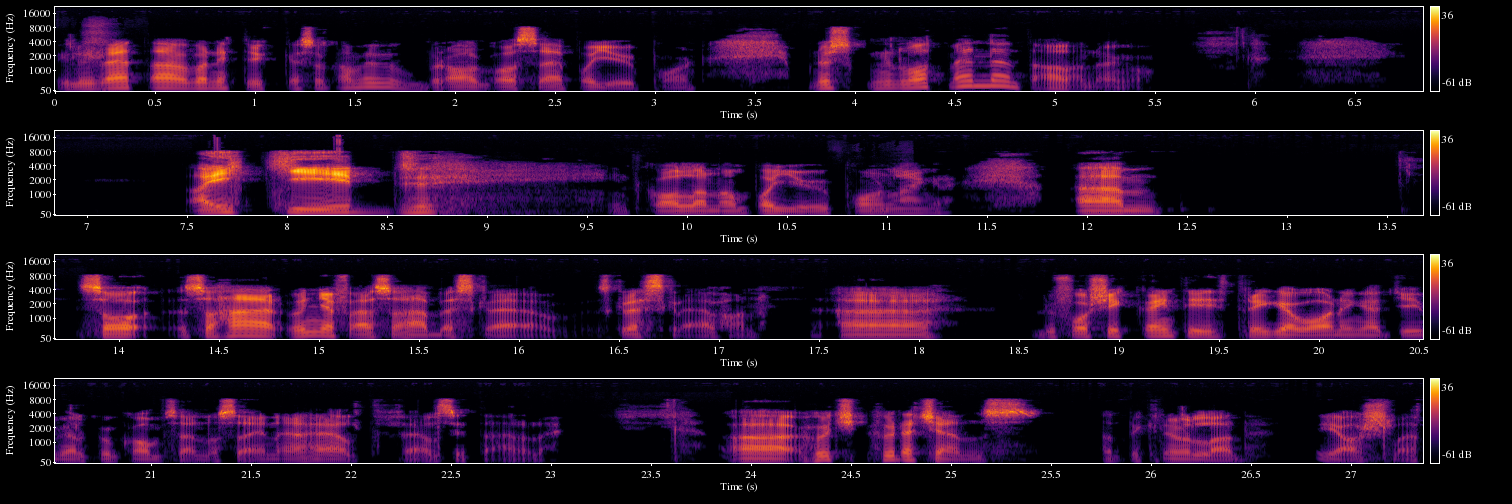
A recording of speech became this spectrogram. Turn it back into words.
Vill vi veta vad ni tycker så kan vi bra gå och se på djuporn. Nu, nu låt männen tala någon gång. I kid. Inte kolla någon på djuporn längre. Um, så, så här, ungefär så här beskrev, skrev han. Uh, du får skicka in till triggervarning.gmail.com sen och säga när jag helt felciterade. Uh, hur, hur det känns att bli knullad i arslet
